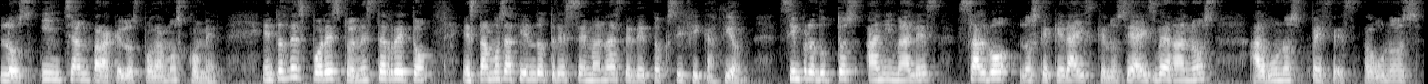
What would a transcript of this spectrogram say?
los hinchan para que los podamos comer. Entonces, por esto, en este reto, estamos haciendo tres semanas de detoxificación, sin productos animales, salvo los que queráis que no seáis veganos, algunos peces, algunos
